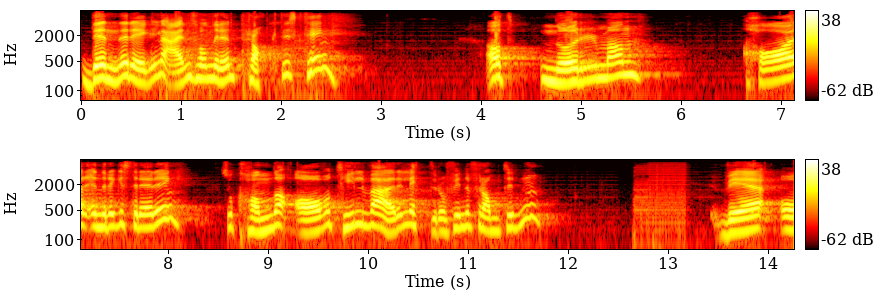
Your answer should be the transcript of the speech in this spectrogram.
Denne regelen er en sånn rent praktisk ting. At når man har en registrering, så kan det av og til være lettere å finne fram til den ved å,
